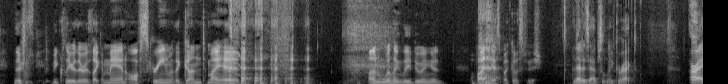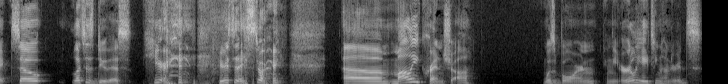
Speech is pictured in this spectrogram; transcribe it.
There's, be clear, there was like a man off screen with a gun to my head, unwillingly doing a podcast by ghost fish. That is absolutely correct. All right, so let's just do this. Here, here's today's story. Um, Molly Crenshaw was born in the early 1800s.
